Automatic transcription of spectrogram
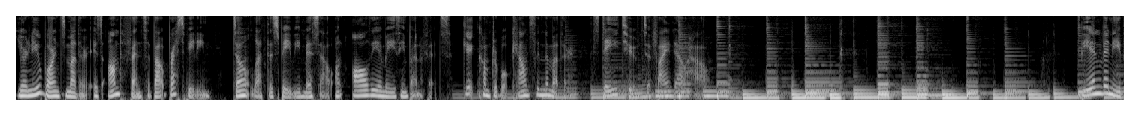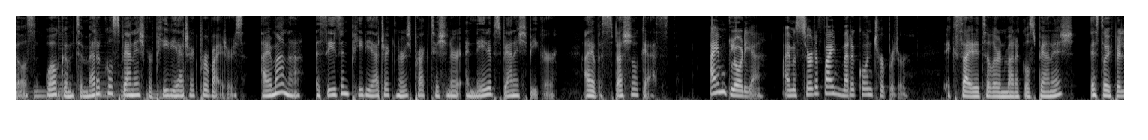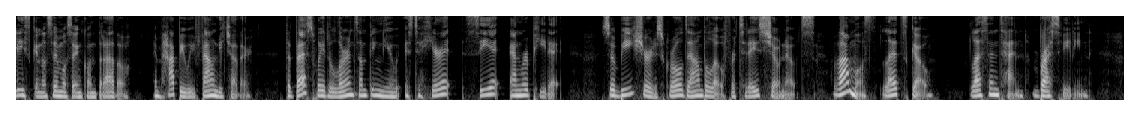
Your newborn's mother is on the fence about breastfeeding. Don't let this baby miss out on all the amazing benefits. Get comfortable counseling the mother. Stay tuned to find out how. Bienvenidos. Welcome to Medical Spanish for Pediatric Providers. I'm Ana, a seasoned pediatric nurse practitioner and native Spanish speaker. I have a special guest. I'm Gloria. I'm a certified medical interpreter. Excited to learn medical Spanish? Estoy feliz que nos hemos encontrado. I'm happy we found each other. The best way to learn something new is to hear it, see it, and repeat it. So be sure to scroll down below for today's show notes. Vamos, let's go. Lesson 10 Breastfeeding.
